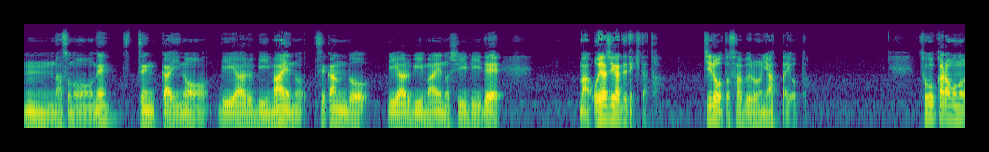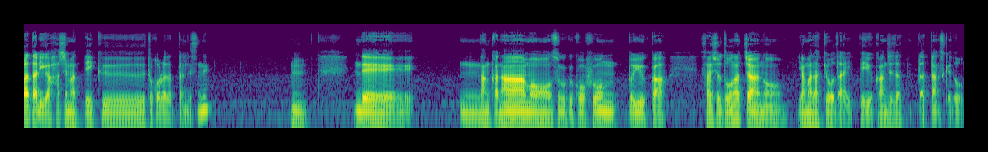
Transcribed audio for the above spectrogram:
うん、まあそのね、前回の DRB 前の、セカンド DRB 前の CD で、まあ親父が出てきたと。二郎と三郎に会ったよと。そこから物語が始まっていくところだったんですね。うん。で、んなんかなもうすごくこう不穏というか、最初どうなっちゃうの？山田兄弟っていう感じだだったんですけど、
